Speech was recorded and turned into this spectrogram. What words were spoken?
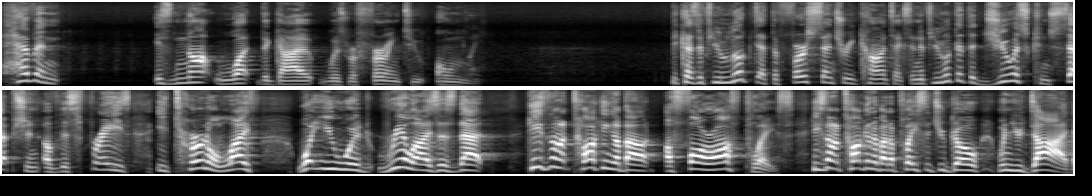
heaven is not what the guy was referring to only. Because if you looked at the first century context and if you looked at the Jewish conception of this phrase, eternal life, what you would realize is that he's not talking about a far off place. He's not talking about a place that you go when you die.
